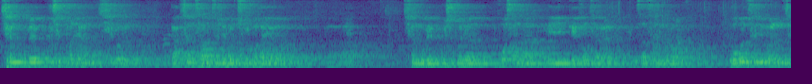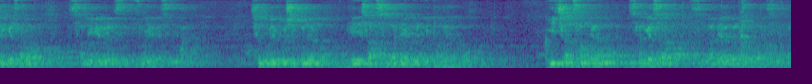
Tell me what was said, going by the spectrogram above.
1998년 7월 약천사 주지로 출고하여 어, 1995년 포산단 해인 대종사를 임사 스님으로 노건 스님을 정계사로 삼위계를 수계했습니다. 1999년 해이사 성가대학을 입학하였고 2003년 상계사 성가대학을 졸업하였습니다.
